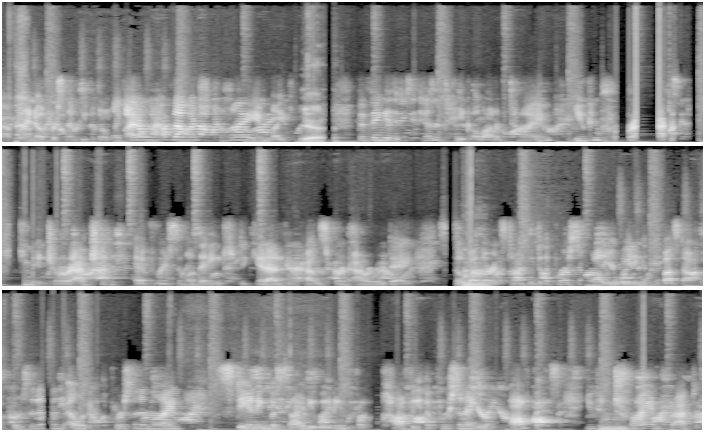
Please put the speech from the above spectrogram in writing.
up. I know for some people, they're like, I don't have that much time. Like, yeah. The thing is, it doesn't take a lot of time. You can practice human interaction every single day to get out of your house for an hour a day. So mm-hmm. whether it's talking to the person while you're waiting at the bus stop, the person in the elevator, the person in line standing beside you waiting for coffee, the person at your office, you can mm-hmm. Try and practice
